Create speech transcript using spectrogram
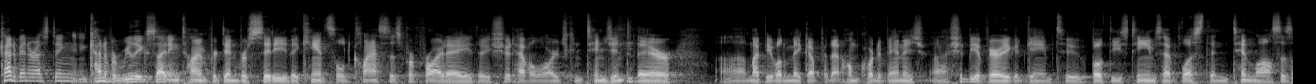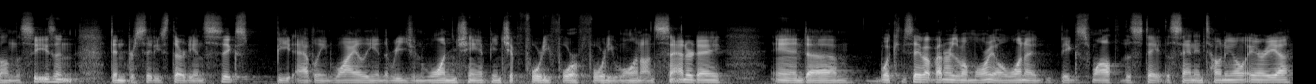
kind of interesting and kind of a really exciting time for Denver City. They canceled classes for Friday. They should have a large contingent there. Uh, might be able to make up for that home court advantage. Uh, should be a very good game too. Both these teams have less than 10 losses on the season. Denver City's 30 and 6 beat Abilene Wylie in the Region 1 championship 44-41 on Saturday. And um, what can you say about Veterans Memorial? Won a big swath of the state, the San Antonio area,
